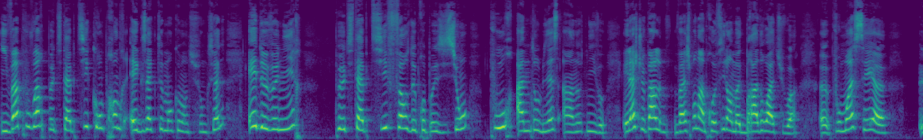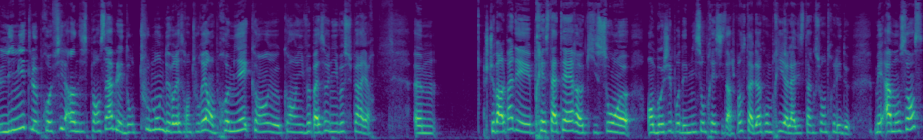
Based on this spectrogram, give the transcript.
il va pouvoir petit à petit comprendre exactement comment tu fonctionnes et devenir petit à petit force de proposition pour amener ton business à un autre niveau. Et là, je te parle vachement d'un profil en mode bras droit, tu vois. Euh, pour moi, c'est limite le profil indispensable et dont tout le monde devrait s'entourer en premier quand, euh, quand il veut passer au niveau supérieur. Euh, je te parle pas des prestataires euh, qui sont euh, embauchés pour des missions précises. Hein. Je pense que tu as bien compris la distinction entre les deux. Mais à mon sens,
